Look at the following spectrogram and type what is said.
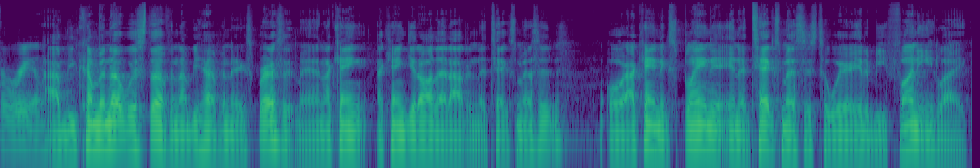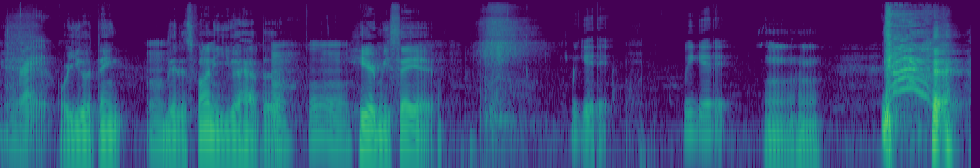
For real. I be coming up with stuff and I be having to express it, man. I can't I can't get all that out in a text message. Or I can't explain it in a text message to where it'll be funny, like Right. or you would think Mm. that it's funny. You have to hear me say it. We get it. We get it. Mm-hmm.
